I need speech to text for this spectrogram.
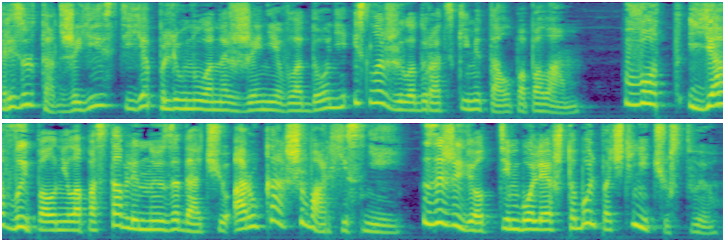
Результат же есть, я плюнула на жжение в ладони и сложила дурацкий металл пополам. «Вот, я выполнила поставленную задачу, а рука швархи с ней. Заживет, тем более, что боль почти не чувствую».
